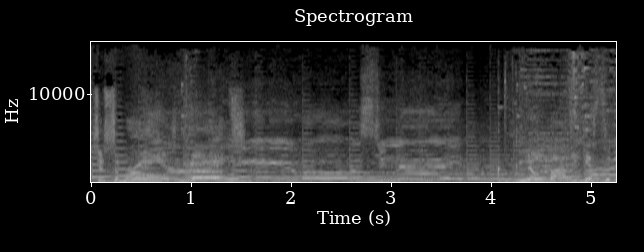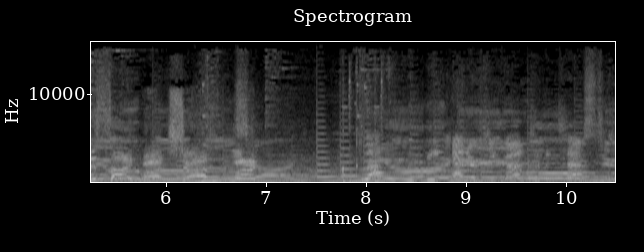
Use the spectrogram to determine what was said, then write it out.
get you some rules, cubs! Nobody gets to decide one shot, what? Let's put the energy gun to the test.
